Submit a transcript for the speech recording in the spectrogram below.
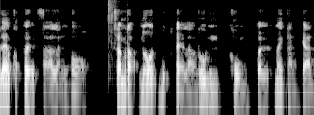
แล้วก็เปิดฝาหลังออกสำหรับโน้ตบุ๊กแต่ละรุ่นคงเปิดไม่ต่างกัน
